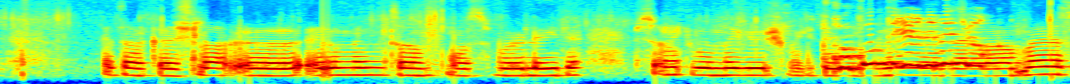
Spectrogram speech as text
Evet arkadaşlar e, evimin tanıtması böyleydi. Bir sonraki bölümde görüşmek üzere. Yine evimiz yok. beraber-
